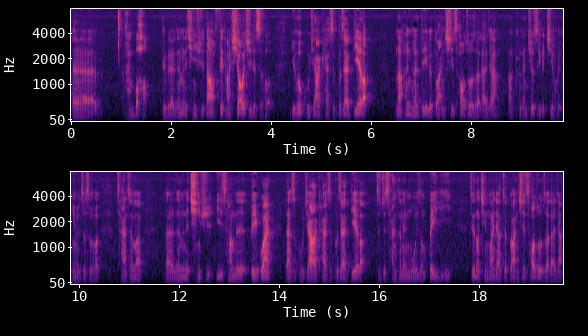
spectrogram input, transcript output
呃，很不好，对不对？人们的情绪当非常消极的时候，以后股价开始不再跌了，那很可能对一个短期操作者来讲啊，可能就是一个机会，因为这时候产生了呃人们的情绪异常的悲观，但是股价开始不再跌了，这就产生了某一种背离。这种情况下，这短期操作者来讲，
